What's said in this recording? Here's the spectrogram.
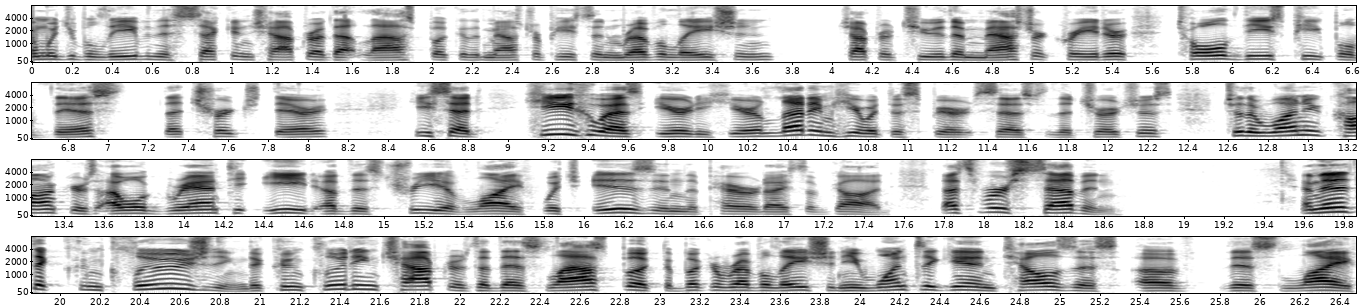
And would you believe in the second chapter of that last book of the masterpiece in Revelation, chapter 2, the master creator told these people this, the church there. He said, He who has ear to hear, let him hear what the Spirit says to the churches. To the one who conquers, I will grant to eat of this tree of life, which is in the paradise of God. That's verse 7. And then at the conclusion, the concluding chapters of this last book, the book of Revelation, he once again tells us of this life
